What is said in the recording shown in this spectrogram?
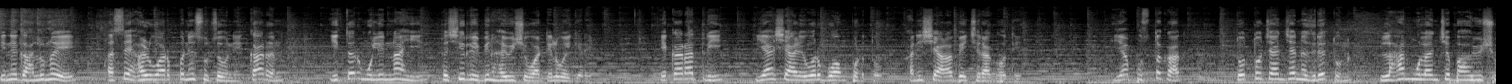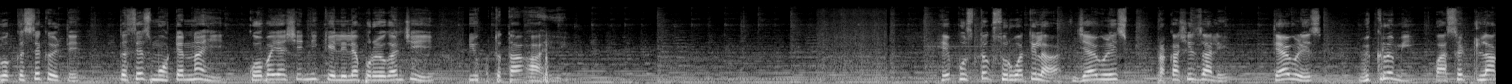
तिने घालू नये असे हळुवारपणे सुचवणे कारण इतर मुलींनाही तशी रिबीन हवीशी वाटेल वगैरे. एका रात्री या शाळेवर बॉम्ब पडतो आणि शाळा बेचिराग होते. या पुस्तकात तोत्तोचानच्या नजरेतून लहान मुलांचे भावविश्व कसे कळते तसेच मोठ्यांनाही कोबायाशींनी केलेल्या प्रयोगांचीही युक्तता आहे. हे पुस्तक सुरुवातीला ज्यावेळेस प्रकाशित झाले त्यावेळेस विक्रमी पासष्ट लाख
